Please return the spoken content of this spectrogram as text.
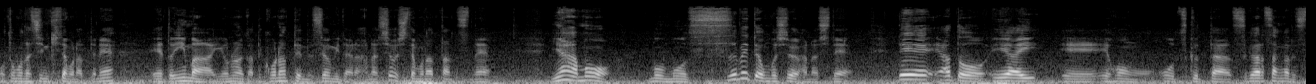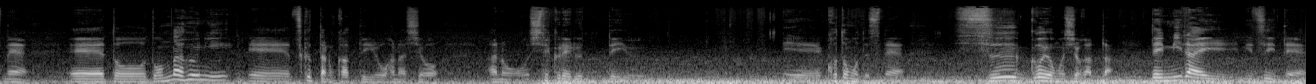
お友達に来てもらってね、えー、と今、世の中ってこうなってるんですよみたいな話をしてもらったんですね。いやもうもうもう全て面白い話で。であと AI、えー絵本を作った菅原さんがですね、えー、とどんな風に、えー作ったのかっていうお話をあのしてくれるっていう、えーこともですねすっごい面白かった。で未来について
